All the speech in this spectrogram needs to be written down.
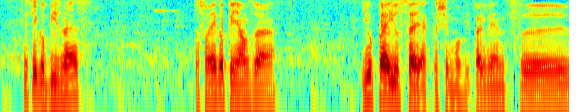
to jest jego biznes, to są jego pieniądze. You pay, you say, jak to się mówi. Tak więc yy,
